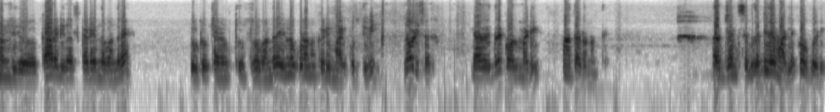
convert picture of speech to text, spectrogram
ನಮ್ದು ಇದು ಕಾರ್ ಡೀಲರ್ಸ್ ಕಡೆಯಿಂದ ಬಂದ್ರೆ ಯೂಟ್ಯೂಬ್ ಚಾನಲ್ ಥ್ರೂ ಬಂದ್ರೆ ಇನ್ನೂ ಕೂಡ ನಾವು ಕಡಿಮೆ ಮಾಡಿಕೊಡ್ತೀವಿ. ನೋಡಿ ಸರ್ ಯಾರು ಇದ್ರೆ ಕಾಲ್ ಮಾಡಿ ಮಾತಾಡೋಣಂತೆ. ಅರ್ಜೆಂಟ್ಸ್ ಇಲ್ಲದೆ ಡಿಲೇ ಮಾಡ್ಲಿಕ್ಕೆ ಹೋಗ್ಬೇಡಿ.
